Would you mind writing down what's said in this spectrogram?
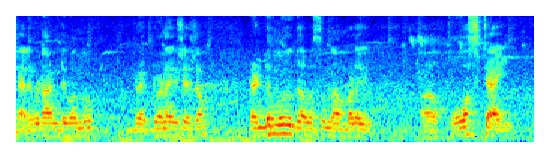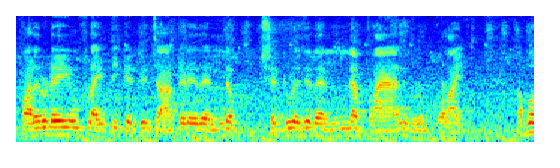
ചെലവിടാണ്ട് വന്നു. ബ്രേക്ക് ശേഷം രണ്ട് മൂന്ന് ദിവസം നമ്മൾ പോസ്റ്റായി. പലരുടെയും ഫ്ലൈറ്റ് ടിക്കറ്റ് ചാർട്ടർ ചെയ്ത എല്ലാം ഷെഡ്യൂൾ ചെയ്ത എല്ലാ പ്ലാനുകളും കൊളായി. അപ്പോൾ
